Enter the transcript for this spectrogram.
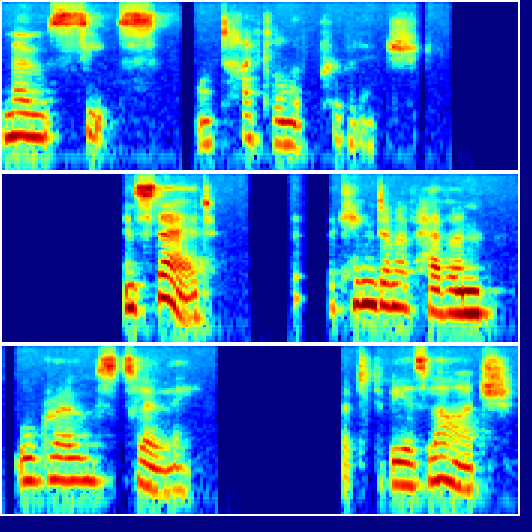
no seats or title of privilege. Instead, the kingdom of heaven will grow slowly, but to be as large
